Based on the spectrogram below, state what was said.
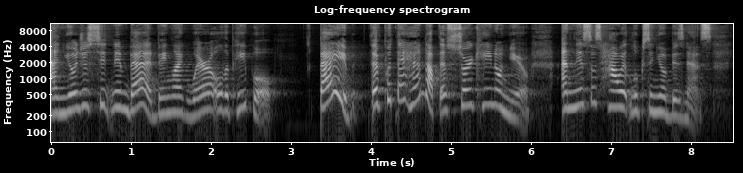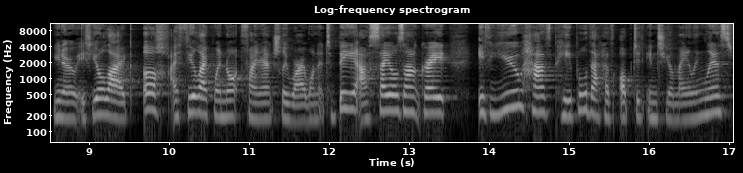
and you're just sitting in bed being like, where are all the people? Babe, they've put their hand up. They're so keen on you. And this is how it looks in your business. You know, if you're like, oh, I feel like we're not financially where I want it to be, our sales aren't great. If you have people that have opted into your mailing list,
